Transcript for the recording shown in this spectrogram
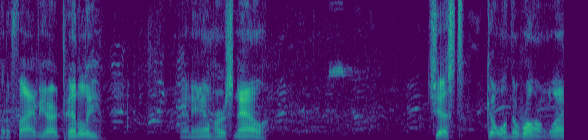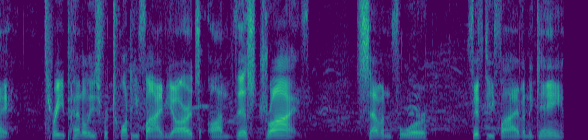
but a five yard penalty. And Amherst now just going the wrong way. Three penalties for 25 yards on this drive, seven for 55 in the game.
